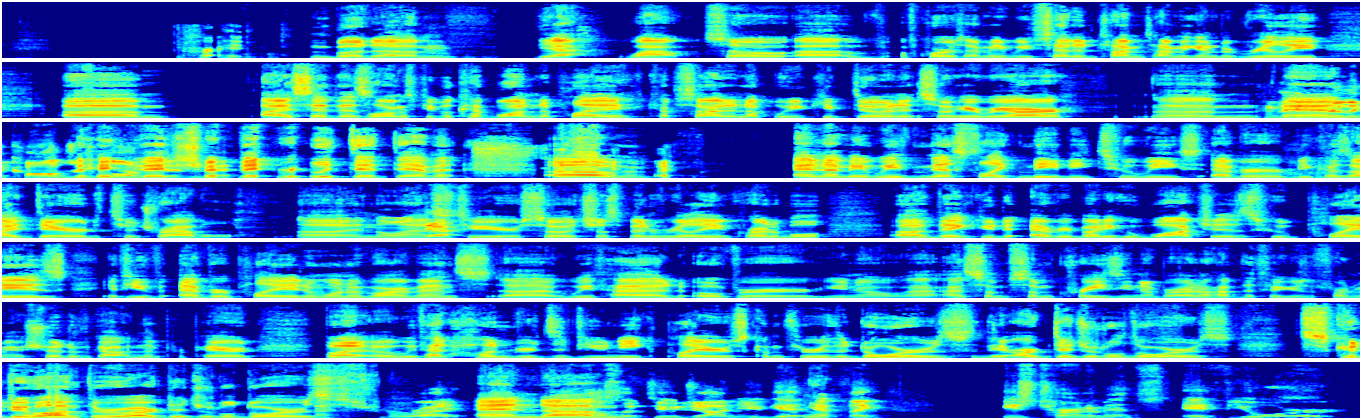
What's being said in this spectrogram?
right. but um, Mm-hmm. yeah, wow. So, uh, of- of course, I mean, we've said it time and time again, but really, um, I said that as long as people kept wanting to play, kept signing up, we'd keep doing it. So here we are. Um, They and really called your they, bluff, they, didn't sure, they? they really did, damn it. Um, and I mean, we've missed like maybe two weeks ever because I dared to travel uh, in the last Yeah. two years. So it's just been really incredible. Uh, thank you to everybody who watches, who plays. If you've ever played in one of our events, uh, we've had over you know uh, some some crazy number. I don't have the figures in front of me. I should have gotten them prepared, but uh, we've had hundreds of unique players come through the doors, the, our digital doors. Skidoo on through our digital doors, That's right. and um, also, too, John, you get yeah. like these tournaments. If you're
